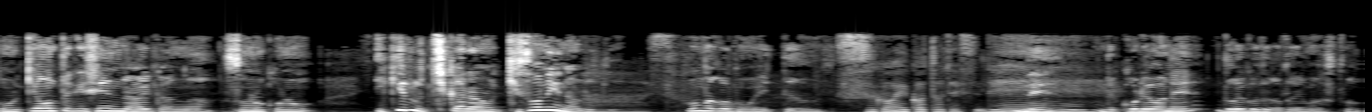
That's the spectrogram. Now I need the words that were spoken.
この基本的信頼感がその子の生きる力の基礎になると。そんなことも言ってるんです。すごいことですね。ね。で、これはね、どういうことかと言いますと、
